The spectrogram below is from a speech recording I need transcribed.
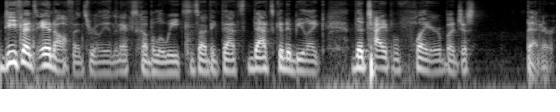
defense and offense really in the next couple of weeks and so i think that's that's going to be like the type of player but just better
